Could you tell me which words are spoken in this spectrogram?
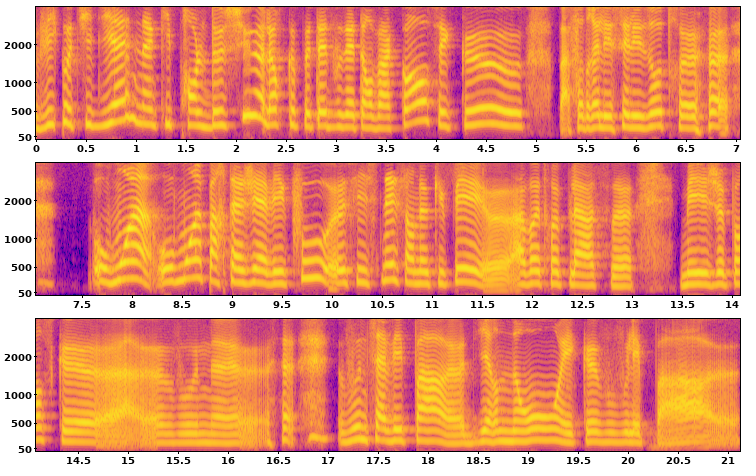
vie quotidienne qui prend le dessus, alors que peut-être vous êtes en vacances et que bah, faudrait laisser les autres au moins, au moins partager avec vous, euh, si ce n'est s'en occuper euh, à votre place. Mais je pense que euh, vous ne vous ne savez pas dire non et que vous voulez pas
